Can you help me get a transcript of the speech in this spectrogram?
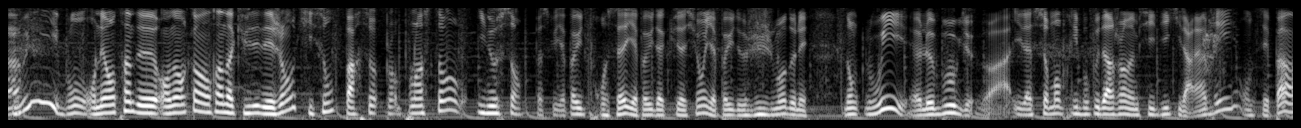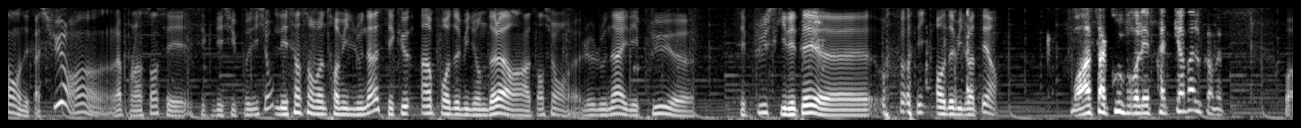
Hein oui, bon, on est en train de, on est encore en train d'accuser des gens qui sont par, pour l'instant innocents parce qu'il n'y a pas eu de procès, il n'y a pas eu d'accusation, il n'y a pas eu de jugement donné. Donc oui, le bug, bah, il a sûrement pris beaucoup d'argent même s'il dit qu'il a rien pris. On ne sait pas, hein, on n'est pas sûr. hein. Là pour l'instant c'est c'est que des suppositions. Les 523 000 Luna, c'est que 1,2 million de dollars. hein. Attention, le Luna il est plus, euh, c'est plus ce qu'il était euh, en 2021. Bon, ah, ça couvre les frais de cabale, quand même. Bon,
